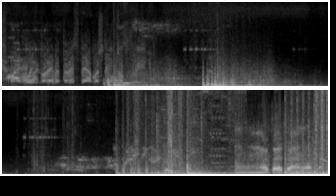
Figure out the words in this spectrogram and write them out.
Spy plane perimeter established, Angels 3. Mm, not that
